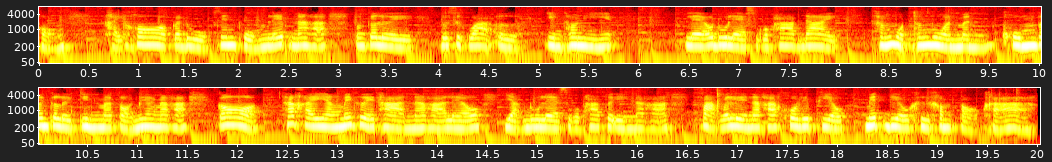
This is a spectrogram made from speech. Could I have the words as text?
ของ ขข้อกระดูกเส้นผมเล็บนะคะมันก็เลยรู้สึกว่าเออกินเท่านี้ แล้วดูแลสุขภาพได้ทั้งหมดทั้งมวลมันคุ้มเป็นก็เลยกินมาต่อเนื่องนะคะ ก็ถ้าใครยังไม่เคยทานนะคะ แล้วอยากดูแลสุขภาพตัวเองนะคะ ฝากไว้เลยนะคะ โคลิเพียวเม็ดเดียวคือคำตอบค่ะ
